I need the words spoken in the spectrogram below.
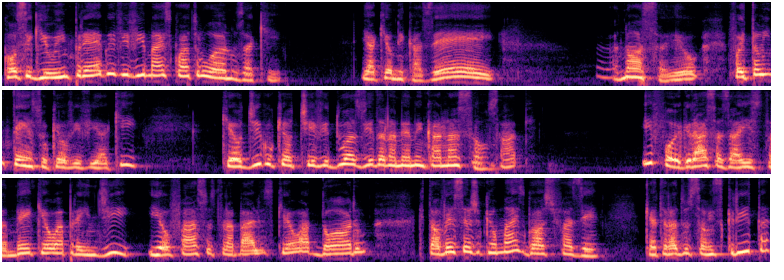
consegui o emprego e vivi mais quatro anos aqui. E aqui eu me casei. Nossa, eu foi tão intenso o que eu vivi aqui que eu digo que eu tive duas vidas na mesma encarnação, sabe? E foi graças a isso também que eu aprendi e eu faço os trabalhos que eu adoro, que talvez seja o que eu mais gosto de fazer, que é a tradução escrita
